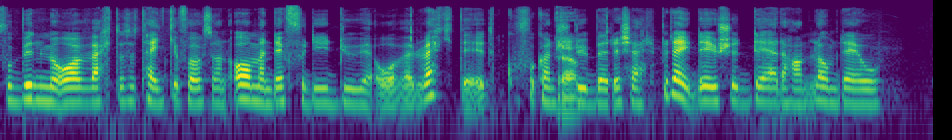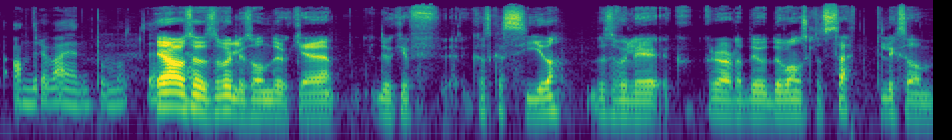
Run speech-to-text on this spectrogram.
forbundet med overvekt, og så tenker folk sånn Å, men det er fordi du er overvektig. Hvorfor kan ikke Ja. du bare skjerpe deg? Det er jo ikke det det handler om. Det er jo andre veien, på en måte. Ja, og så er det selvfølgelig sånn, jo ikke, jo ikke Hva skal jeg si, da? Det er selvfølgelig klart at det er, det er vanskelig å sette liksom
